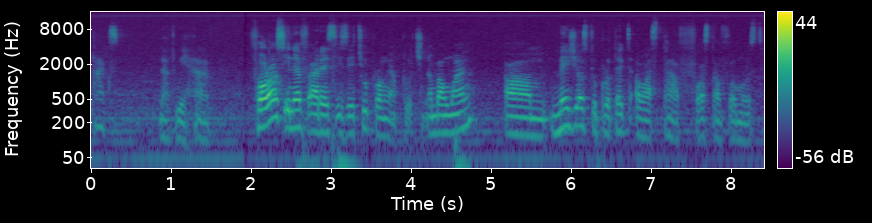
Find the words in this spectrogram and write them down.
parks that we have. For us in FRS is a two-pronged approach. Number one, um, measures to protect our staff first and foremost.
